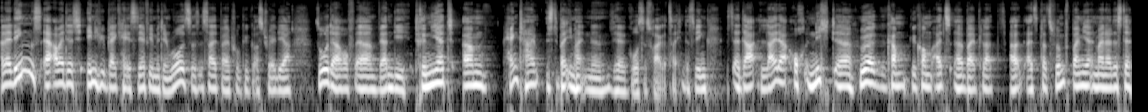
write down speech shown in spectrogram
Allerdings, er arbeitet ähnlich wie Black Hayes sehr viel mit den Rolls. Das ist halt bei ProKick Australia so. Darauf äh, werden die trainiert. Hangtime ist bei ihm halt ein sehr großes Fragezeichen. Deswegen ist er da leider auch nicht äh, höher gekommen, gekommen als, äh, bei Platz, äh, als Platz 5 bei mir in meiner Liste.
